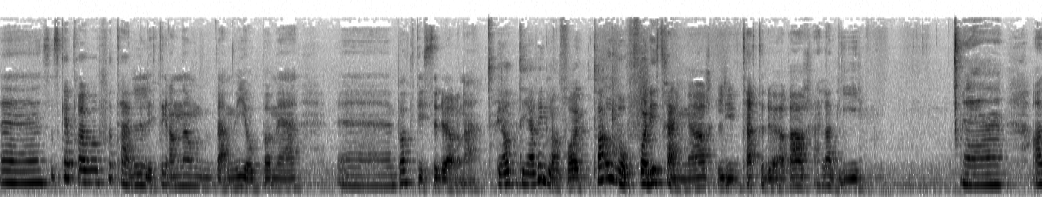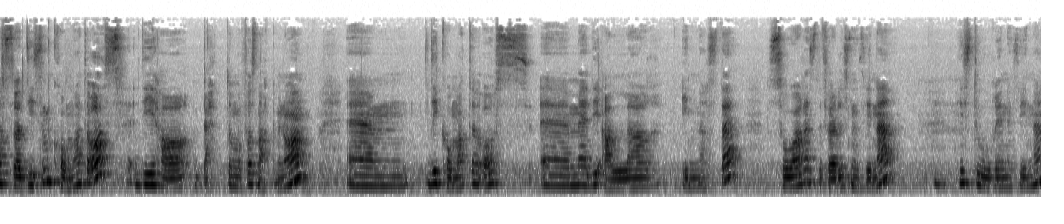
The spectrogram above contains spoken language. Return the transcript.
Eh, Så skal jeg prøve å fortelle litt om hvem vi jobber med eh, bak disse dørene. Ja, det er vi glad for. Og hvorfor de trenger lydtette dører, eller vi. Eh, altså, de som kommer til oss, de har bedt om å få snakke med noen. De kommer til oss eh, med de aller innerste, såreste følelsene sine, historiene sine.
